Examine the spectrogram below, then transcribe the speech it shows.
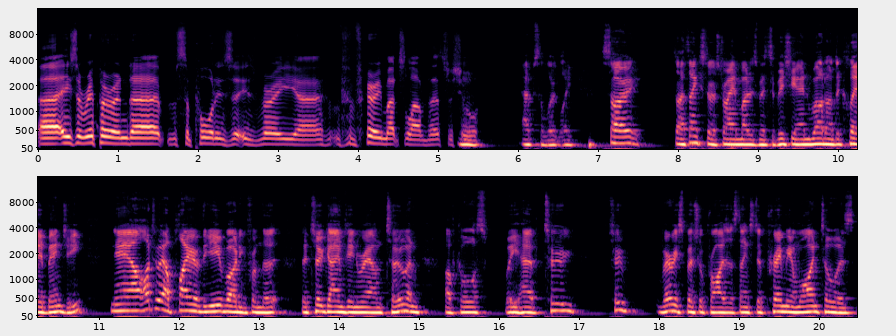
he's a ripper, and uh, support is is very uh, very much loved. That's for sure. Mm, absolutely. So so thanks to Australian Motors Mitsubishi and well done to Claire Benji. Now onto our Player of the Year voting from the, the two games in round two, and of course we have two two very special prizes thanks to Premium Wine Tours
